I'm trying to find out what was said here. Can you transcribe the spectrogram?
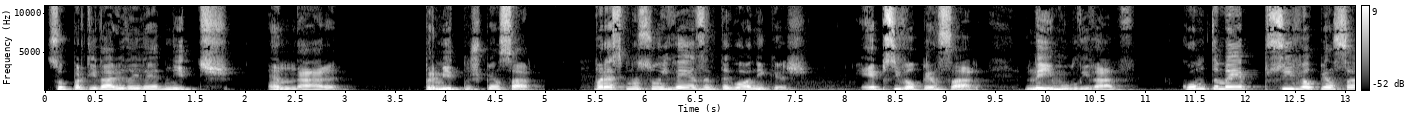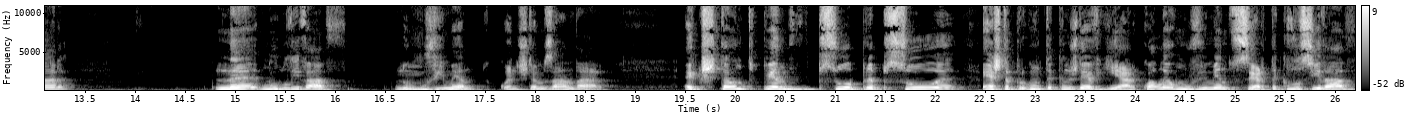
Sou partidário da ideia de Nietzsche. Andar permite-nos pensar. Parece que não são ideias antagónicas. É possível pensar na imobilidade, como também é possível pensar na mobilidade, no movimento, quando estamos a andar. A questão depende de pessoa para pessoa. Esta pergunta que nos deve guiar: qual é o movimento certo? A que velocidade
